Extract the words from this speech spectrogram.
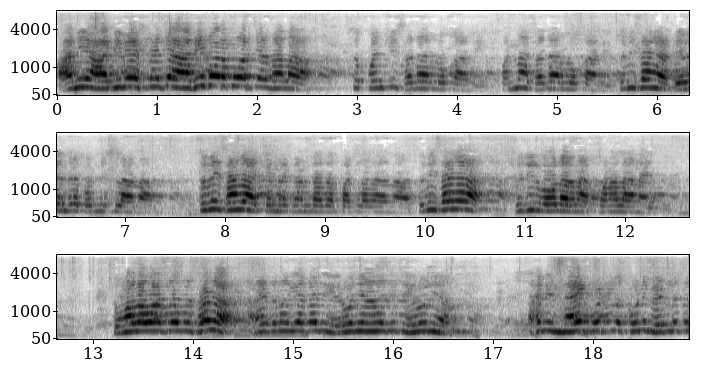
आणि अधिवेशनाच्या आधी जर मोर्चा झाला. तर पंचवीस हजार लोक आले पन्नास हजार लोक आले. तुम्ही सांगा देवेंद्र फडणवीसला आणा. तुम्ही सांगा चंद्रकांत दादा पाटलाला आणा. तुम्ही सांगा सुधीर भाऊला आणा कोणाला आणायचं? तुम्हाला वाटलं तर सांगा नाही तर मग एखादी हिरोनी आणायची तर हिरोनी आणा. आणि नाही कोणी कोणी भेटलं तर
